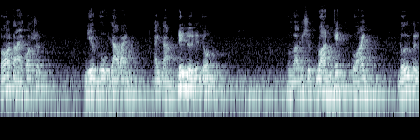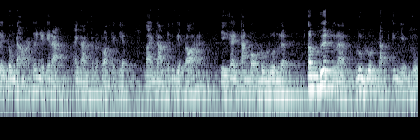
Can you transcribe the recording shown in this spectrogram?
có tài, có sức. Nhiệm vụ giao anh anh làm đến nơi đến chốn. Và cái sự đoàn kết của anh đối với lại đông đảo các thứ như thế nào, anh làm cho nó tròn trách nhiệm. Và anh làm được cái việc đó đó, thì các anh cán bộ luôn luôn là tâm huyết là luôn luôn đặt cái nhiệm vụ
